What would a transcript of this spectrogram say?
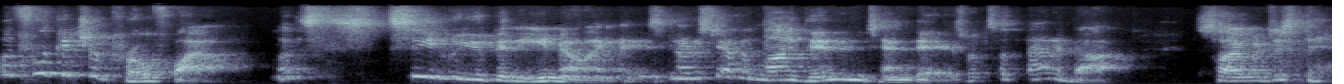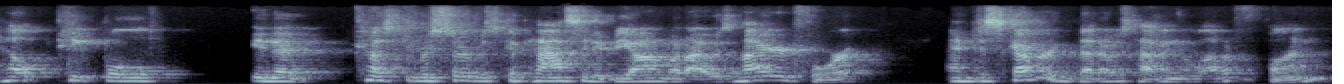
let's look at your profile. Let's see who you've been emailing. I noticed you haven't logged in in 10 days. What's that about? So I would just help people in a customer service capacity beyond what I was hired for and discovered that I was having a lot of fun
